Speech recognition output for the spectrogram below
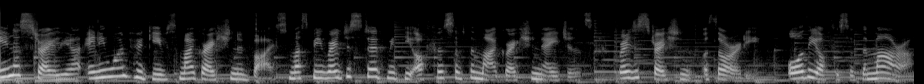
In Australia, anyone who gives migration advice must be registered with the Office of the Migration Agents Registration Authority or the Office of the MARA.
